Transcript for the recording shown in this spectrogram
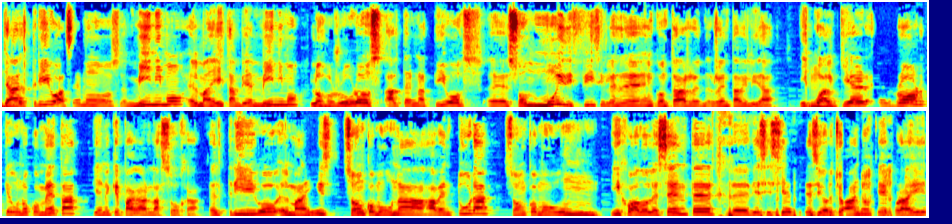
Ya el trigo hacemos mínimo, el maíz también mínimo. Los rubros alternativos eh, son muy difíciles de encontrar re- rentabilidad. Y cualquier error que uno cometa tiene que pagar la soja. El trigo, el maíz son como una aventura, son como un hijo adolescente de 17, 18 años que por ahí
